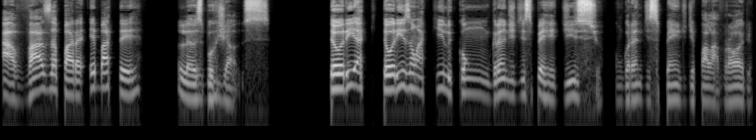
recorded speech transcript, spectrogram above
a vaza para ebater les bourgeois. Teoria, teorizam aquilo com um grande desperdício, um grande dispêndio de palavrório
